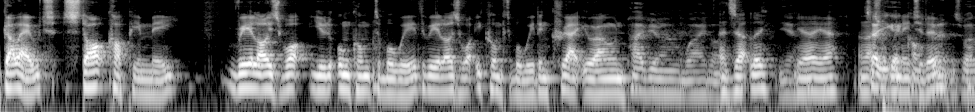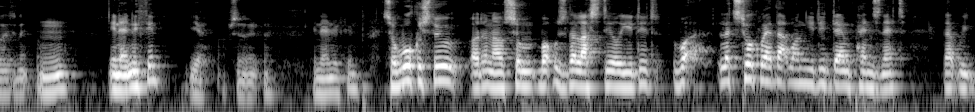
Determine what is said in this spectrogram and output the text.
Go out, start copying me." Realize what you're uncomfortable with, realize what you're comfortable with, and create your own. Pave your own way. Like, Exactly. Yeah. Yeah, yeah. And that's so you what we get need to do as well, isn't it? mm. in anything Yeah, absolutely. in anything. So walk us through. I don't know. Some what was the last deal you did? What? Let's talk about that one you did down Pensnet that we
